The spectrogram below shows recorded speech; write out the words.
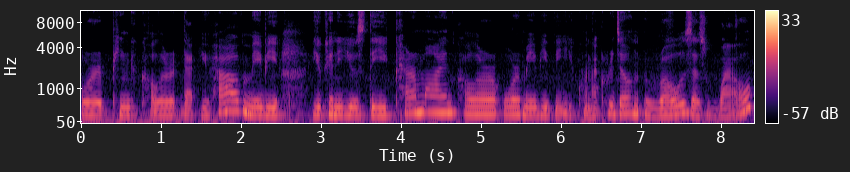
or pink color that you have. Maybe you can use the carmine color or maybe the quinacridone rose as well.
